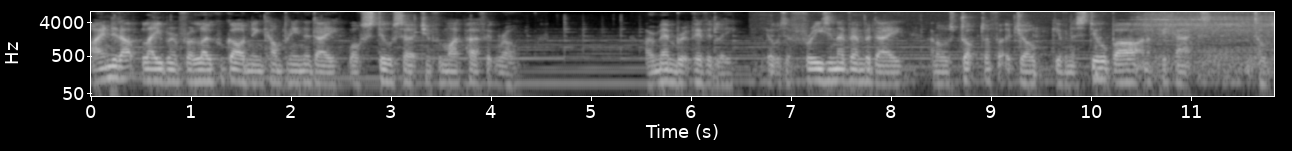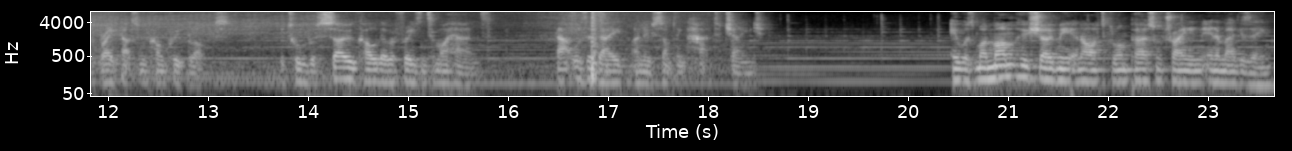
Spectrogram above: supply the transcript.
I ended up labouring for a local gardening company in the day while still searching for my perfect role. I remember it vividly. It was a freezing November day and I was dropped off at a job given a steel bar and a pickaxe and told to break out some concrete blocks. The tools were so cold they were freezing to my hands. That was the day I knew something had to change. It was my mum who showed me an article on personal training in a magazine.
